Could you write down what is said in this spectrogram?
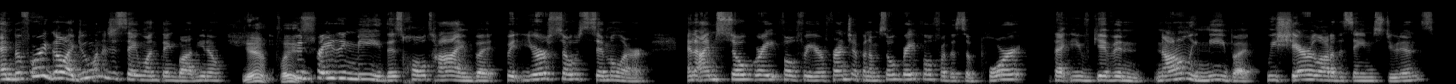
And before I go, I do want to just say one thing, Bob. You know, Yeah, please. You've been praising me this whole time, but but you're so similar. And I'm so grateful for your friendship and I'm so grateful for the support that you've given not only me, but we share a lot of the same students.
